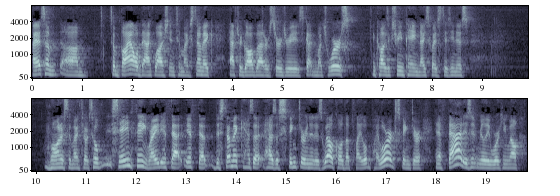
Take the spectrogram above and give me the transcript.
I had some, um, some bile backwash into my stomach after gallbladder surgery. It's gotten much worse and caused extreme pain, night sweats, dizziness, rawness in my throat. So same thing, right? If that, if that, the stomach has a, has a sphincter in it as well called the pyloric sphincter, and if that isn't really working well,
